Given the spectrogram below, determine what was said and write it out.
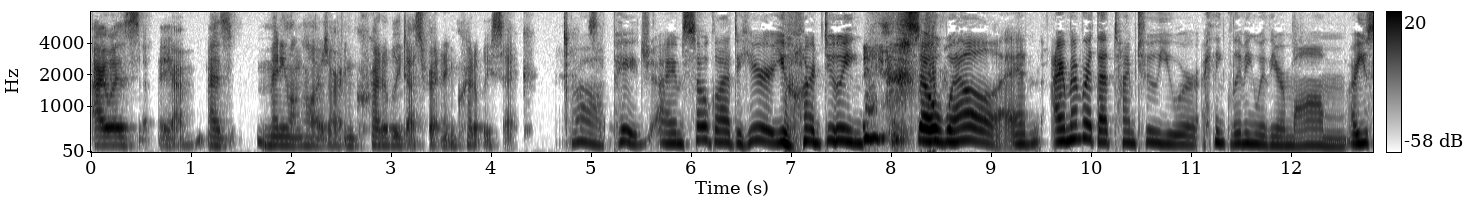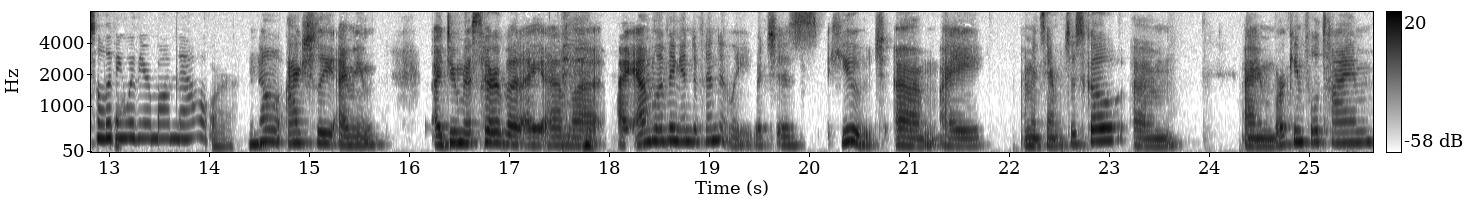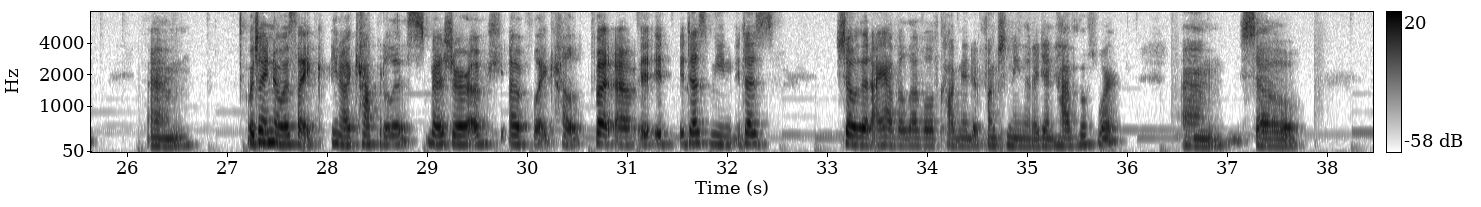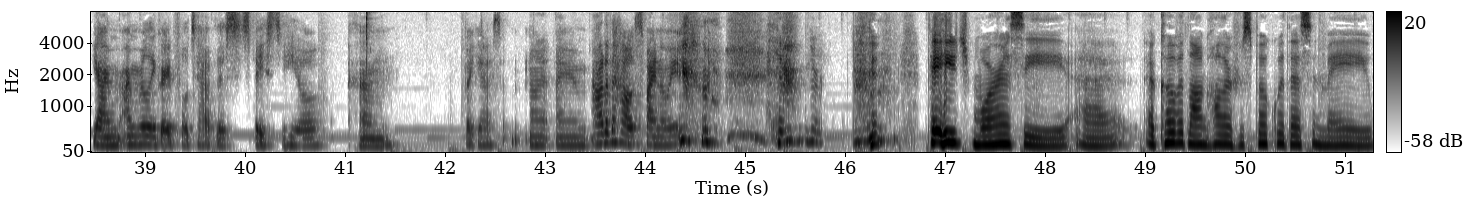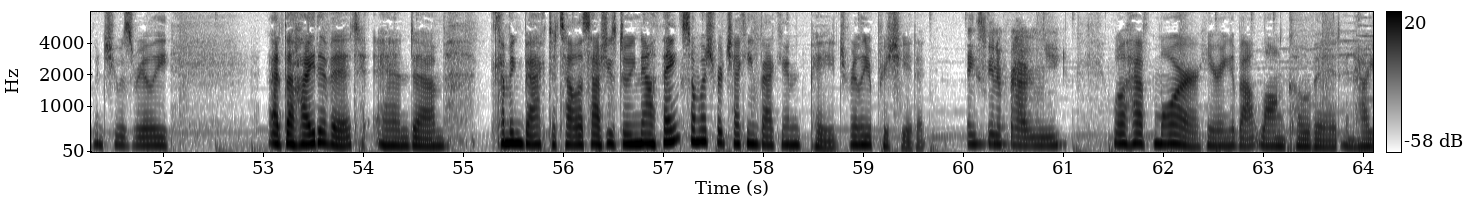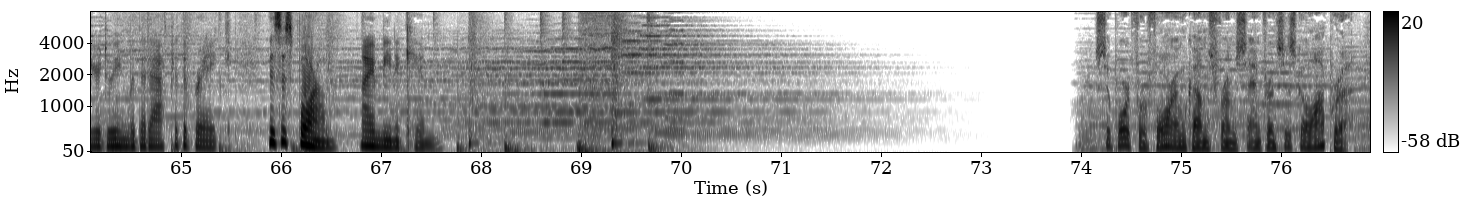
I was, yeah, as many long haulers are incredibly desperate and incredibly sick. Oh, so. Paige, I am so glad to hear you are doing so well. And I remember at that time too, you were, I think, living with your mom. Are you still living with your mom now or? No, actually, I mean, I do miss her, but I am uh, I am living independently, which is huge. Um, I I'm in San Francisco. Um, I'm working full time, um, which I know is like you know a capitalist measure of of like health, but um, it, it, it does mean it does show that I have a level of cognitive functioning that I didn't have before. Um, so yeah, I'm I'm really grateful to have this space to heal. Um, but yes, not, I am out of the house finally. Paige Morrissey, uh, a COVID long hauler who spoke with us in May when she was really at the height of it and um, coming back to tell us how she's doing now. Thanks so much for checking back in, Paige. Really appreciate it. Thanks, Mina, for having me. We'll have more hearing about long COVID and how you're doing with it after the break. This is Forum. I'm Mina Kim. Support for Forum comes from San Francisco Opera.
